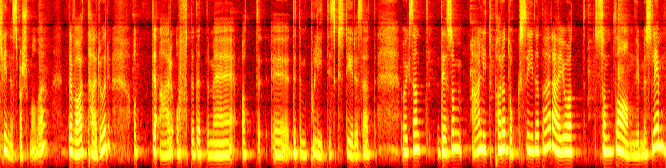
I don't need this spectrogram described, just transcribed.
kvinnespørsmålet. Det var terror. Og det er ofte dette med, at, eh, dette med politisk styresett. Og, det som er litt paradokset i dette, her er jo at som vanlig muslim,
